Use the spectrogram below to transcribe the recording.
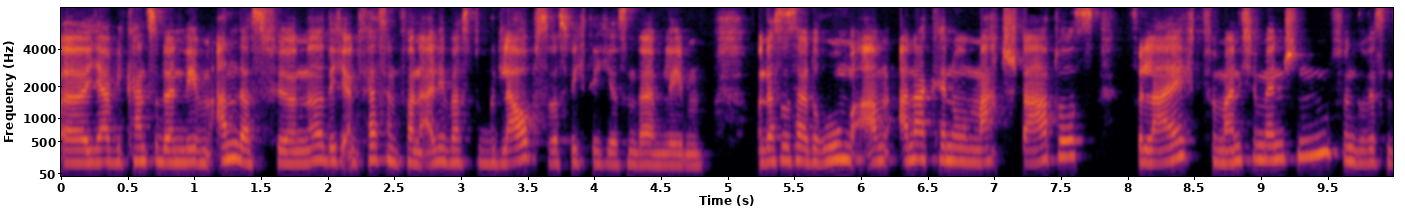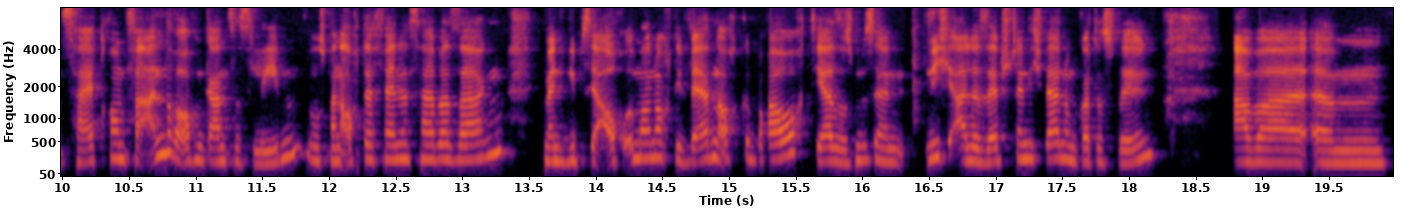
äh, ja, wie kannst du dein Leben anders führen, ne? dich entfesseln von all dem, was du glaubst, was wichtig ist in deinem Leben. Und das ist halt Ruhm, Anerkennung, Macht, Status, vielleicht für manche Menschen für einen gewissen Zeitraum, für andere auch ein ganzes Leben, muss man auch der Fairness halber sagen. Ich meine, die gibt's ja auch immer noch, die werden auch gebraucht. Ja, also es müssen ja nicht alle selbstständig werden, um Gottes Willen. Aber ähm,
